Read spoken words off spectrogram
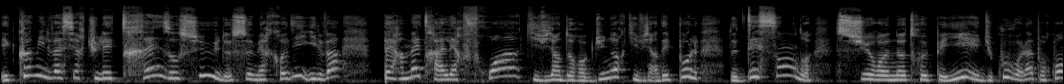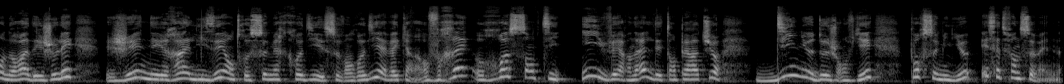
Et comme il va circuler très au sud ce mercredi, il va permettre à l'air froid qui vient d'Europe du Nord, qui vient des pôles, de descendre sur notre pays. Et du coup, voilà pourquoi on aura des gelées généralisées entre ce mercredi et ce vendredi avec un vrai ressenti hivernal des températures dignes de janvier pour ce milieu et cette fin de semaine.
